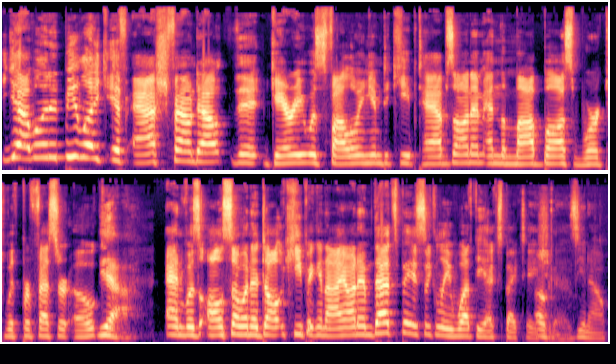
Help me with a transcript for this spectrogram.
Yeah, well, it'd be like if Ash found out that Gary was following him to keep tabs on him, and the mob boss worked with Professor Oak Yeah. and was also an adult keeping an eye on him. That's basically what the expectation Okay. is, you know.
